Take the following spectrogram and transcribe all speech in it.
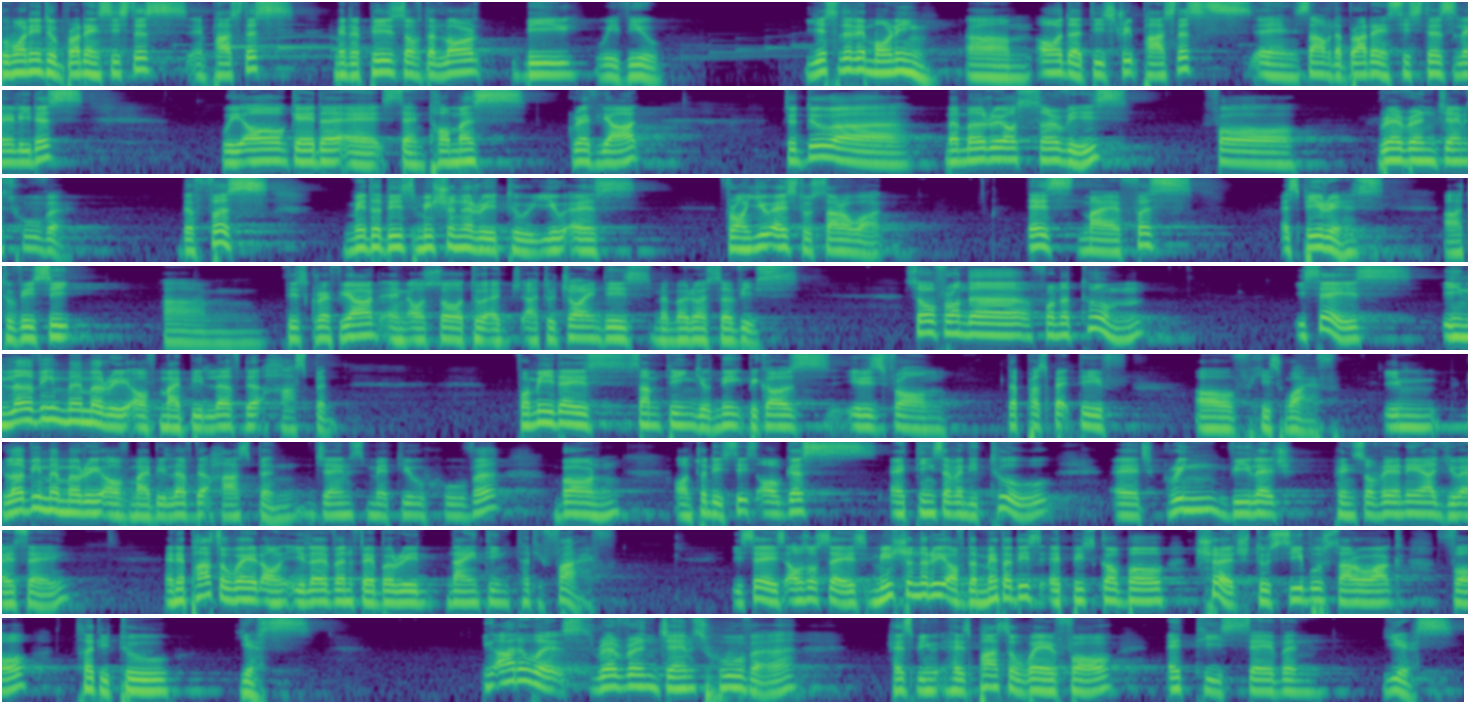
Good morning to brothers and sisters and pastors. May the peace of the Lord be with you. Yesterday morning, um, all the district pastors and some of the brothers and sisters, lay leaders, we all gathered at St. Thomas Graveyard to do a memorial service for Reverend James Hoover, the first Methodist missionary to U.S. from U.S. to Sarawak. That's my first experience uh, to visit um, this graveyard and also to, uh, to join this memorial service. So from the, from the tomb, it says, in loving memory of my beloved husband. For me, that is something unique because it is from the perspective of his wife. In loving memory of my beloved husband, James Matthew Hoover, born on 26 August 1872 at Green Village, Pennsylvania, USA, and he passed away on 11 February 1935. It says, also says, missionary of the Methodist Episcopal Church to Sibu, Sarawak for 32 years. In other words, Reverend James Hoover has, been, has passed away for 87 years.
